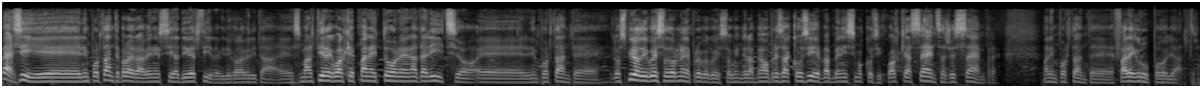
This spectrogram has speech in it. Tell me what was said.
Beh sì, eh, l'importante però era venirsi a divertire, vi dico la verità, e smaltire qualche panettone natalizio, l'importante, lo spirito di questo torneo è proprio questo, quindi l'abbiamo presa così e va benissimo così, qualche assenza c'è sempre, ma l'importante è fare gruppo con gli altri.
